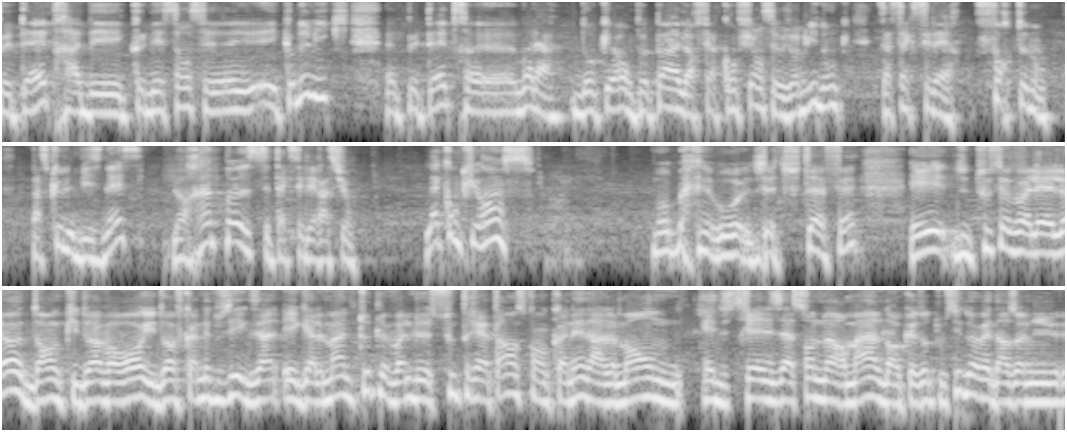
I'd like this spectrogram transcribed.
peut-être à des connaissances économiques, peut-être euh, voilà. Donc euh, on peut pas leur faire confiance et aujourd'hui donc ça s'accélère fortement parce que le business leur impose cette accélération. La concurrence, Bon, ben, oui, tout à fait. Et tout ce volet-là, donc, ils doivent avoir, ils doivent connaître aussi également tout le volet de sous-traitance qu'on connaît dans le monde industrialisation normale. Donc, eux autres aussi doivent être dans un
